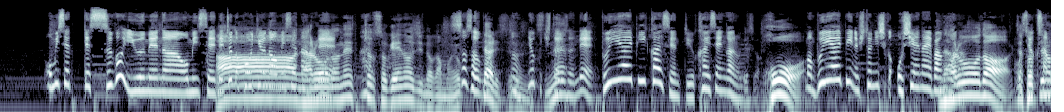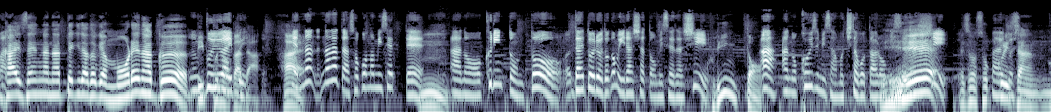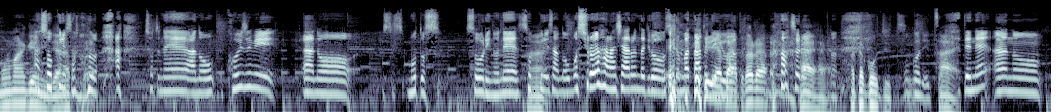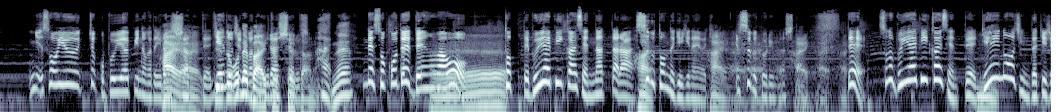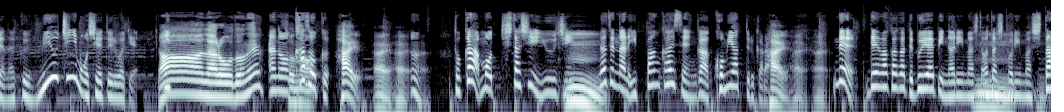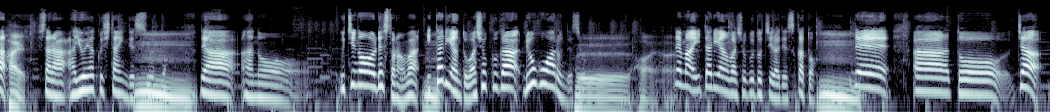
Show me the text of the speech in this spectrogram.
お店ってすごい有名なお店でちょっと高級なお店なんで。あーなるほどね、はい。ちょっと芸能人とかもよく来たりするんですね。うんよく来たりするんで VIP 回線っていう回線があるんですよ、ほう、まあ、VIP の人にしか教えない番号なるほど、じゃあそっちの回線が鳴ってきたときは、漏れなく、うん VIP の方、はい、でななんだったらそこの店って、うん。あのクリントンと大統領とかもいらっしゃったお店だしクリントン、ああの小泉さんも来たことあるお店だえし、ー、えそのそっくりさん、ものまね芸あそっく人じゃなくて、りさんもあちょっとねあの小泉あのす元す総理のねそっくりさんの面白い話あるんだけど、それまた後で言うわ。それは、あそれは。いはい。うん、また後日、後日。はい、でねあのにそういうちょっと VIP の方いらっしゃって、はいはい、芸能人の方いらっしゃるし、はい、ね。でそこで電話を取って VIP 回線になったらはい。すぐ取んなきゃいけないわけ、はいすぐ取りました、はいはいはい、でその VIP 回線ってうん。芸能人だけじゃなく、身内にも教えてるわけ。あー、なるほどね、あのそ家族、はいはいはいはい、うんとかもう親しい友人、うん。なぜなら一般回線が混み合ってるから、はいはいはい。で電話かかって VIP になりました、うん。私取りました、はい。したらあ予約したいんですよと、うん。でああのうちのレストランはうんイタリアンと和食が両方あるんですよ、はいはい。でまあ、イタリアン、和食どちらですかと、うん。であーとじゃあ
